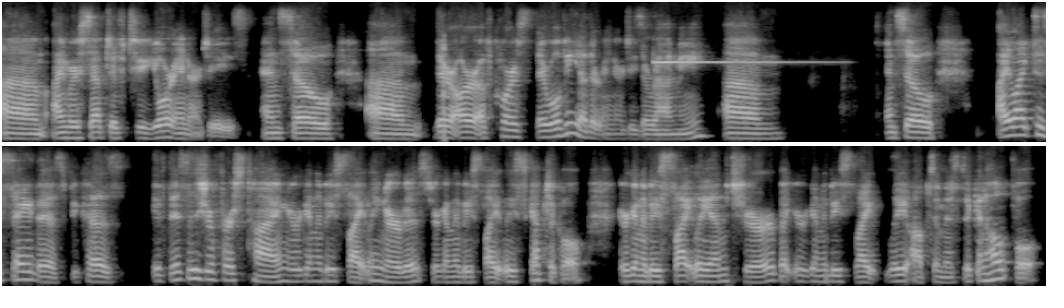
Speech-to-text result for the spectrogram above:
um, I'm receptive to your energies. And so um, there are, of course, there will be other energies around me. Um, and so I like to say this because if this is your first time, you're going to be slightly nervous, you're going to be slightly skeptical, you're going to be slightly unsure, but you're going to be slightly optimistic and hopeful.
